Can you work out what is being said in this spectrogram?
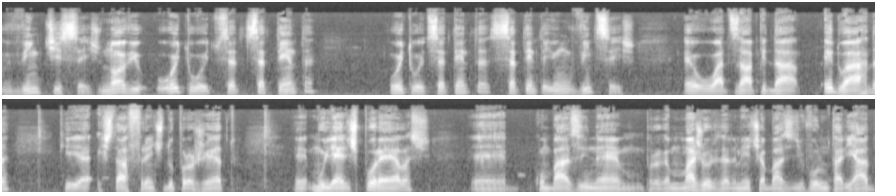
26. 988 70 88 70 71 26. É o WhatsApp da Eduarda, que é, está à frente do projeto é, Mulheres por Elas, é, com base, né, um programa majoritariamente à base de voluntariado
